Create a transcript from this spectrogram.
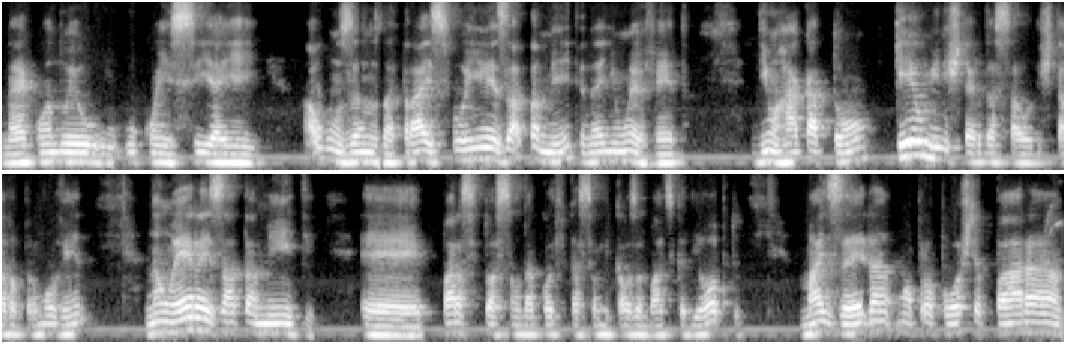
né, quando eu o conheci aí alguns anos atrás, foi exatamente né, em um evento de um hackathon que o Ministério da Saúde estava promovendo, não era exatamente é, para a situação da codificação de causa básica de óbito, mas era uma proposta para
